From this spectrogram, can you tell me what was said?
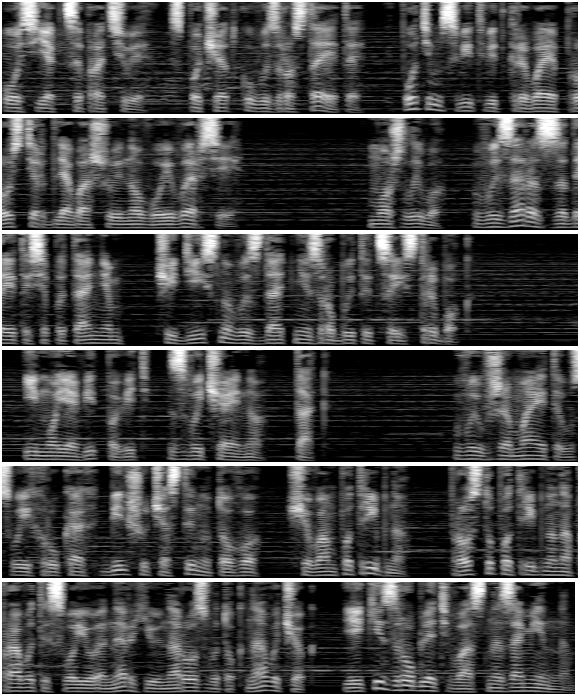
Ось як це працює: спочатку ви зростаєте, потім світ відкриває простір для вашої нової версії. Можливо, ви зараз задаєтеся питанням, чи дійсно ви здатні зробити цей стрибок. І моя відповідь, звичайно, так. Ви вже маєте у своїх руках більшу частину того, що вам потрібно, просто потрібно направити свою енергію на розвиток навичок, які зроблять вас незамінним.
